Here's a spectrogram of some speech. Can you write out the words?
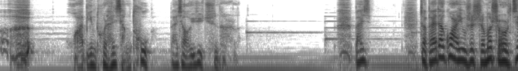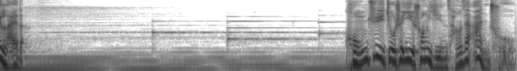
华斌突然想吐，白小玉去哪儿了？白，这白大褂又是什么时候进来的？恐惧就是一双隐藏在暗处、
